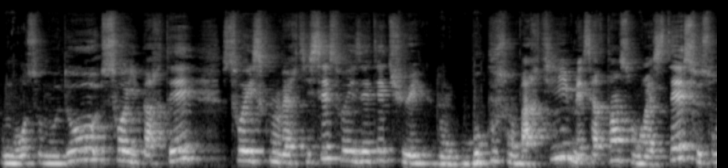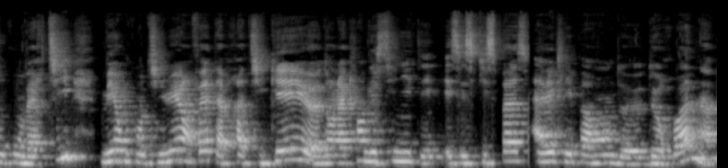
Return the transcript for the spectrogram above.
Donc, grosso modo, soit ils partaient, soit ils se convertissaient, soit ils étaient tués. Donc, beaucoup sont partis, mais certains sont restés, se sont convertis, mais ont continué en fait à pratiquer dans la clandestinité. Et c'est ce qui se passe avec les parents de, Juan,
